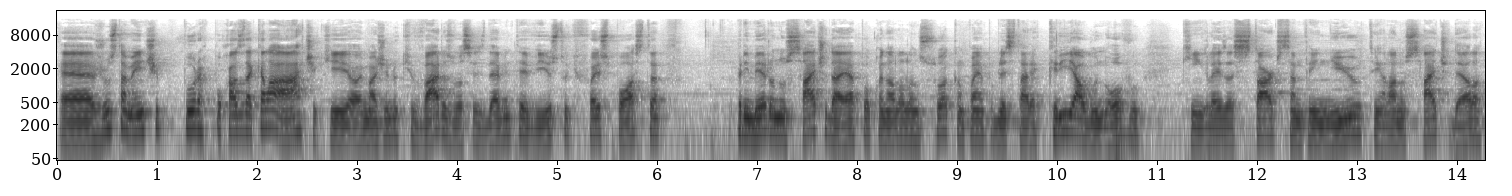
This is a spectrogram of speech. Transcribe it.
É, justamente por, por causa daquela arte que eu imagino que vários de vocês devem ter visto, que foi exposta primeiro no site da Apple, quando ela lançou a campanha publicitária Cria Algo Novo, que em inglês é Start Something New, tem lá no site dela.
